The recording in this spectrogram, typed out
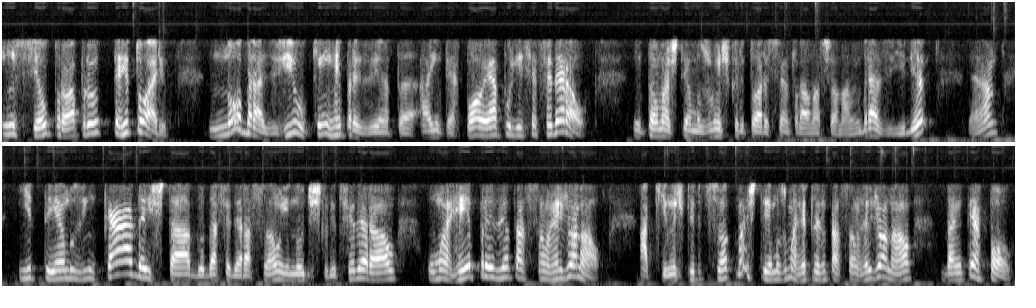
em seu próprio território. No Brasil, quem representa a Interpol é a Polícia Federal. Então, nós temos um escritório central nacional em Brasília, né? E temos em cada estado da federação e no Distrito Federal uma representação regional. Aqui no Espírito Santo nós temos uma representação regional da Interpol,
